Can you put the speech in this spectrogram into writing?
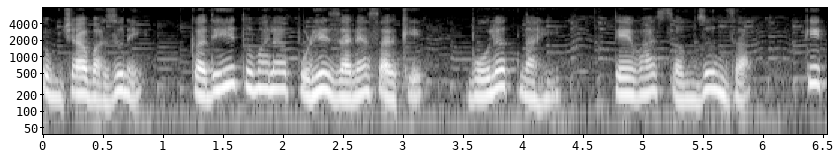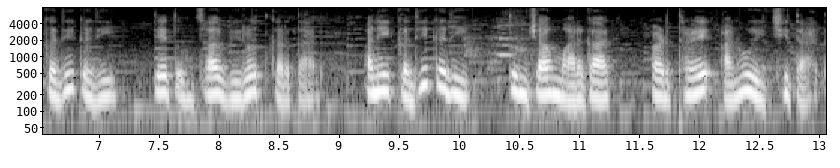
तुमच्या बाजूने कधीही तुम्हाला पुढे जाण्यासारखे बोलत नाही तेव्हा समजून जा की कधीकधी ते तुमचा विरोध करतात आणि कधीकधी तुमच्या मार्गात अडथळे आणू इच्छितात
